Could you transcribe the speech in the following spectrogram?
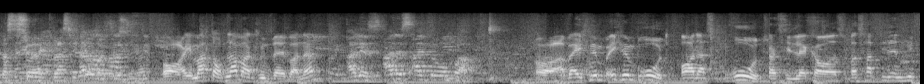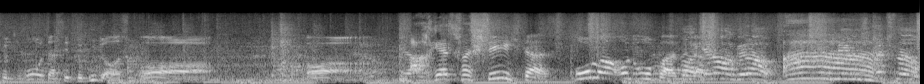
Das ist so der Klassiker. Oh, ihr macht auch Lammertun selber, ne? Alles, alles alte Opa. Oh, aber ich nehme ich nehm Brot. Oh, das Brot. Das sieht lecker aus. Was habt ihr denn hier für Brot? Das sieht so gut aus. Oh. Oh. Ach, jetzt verstehe ich das. Oma und Opa sind das. Genau, genau. Ah. Spitznamen.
